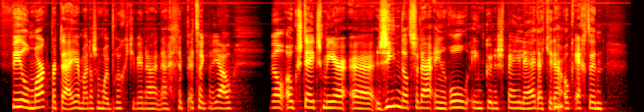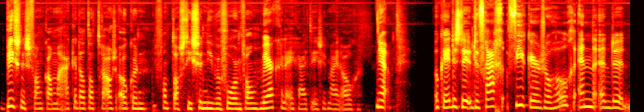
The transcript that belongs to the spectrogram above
veel marktpartijen, maar dat is een mooi bruggetje weer naar, naar Patrick, naar jou, wel ook steeds meer eh, zien dat ze daar een rol in kunnen spelen. Hè? Dat je daar ook echt een business van kan maken. Dat dat trouwens ook een fantastische nieuwe vorm van werkgelegenheid is in mijn ogen. Ja, oké. dus de, de vraag vier keer zo hoog. En eh, de,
